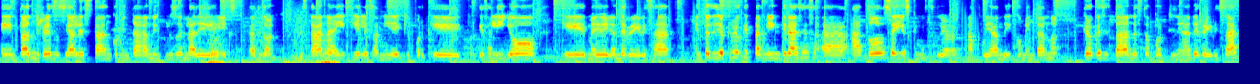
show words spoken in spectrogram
En todas mis redes sociales estaban comentando, incluso en la de Exatlón, estaban ahí fieles a mí de que por qué, por qué salí yo, que me deberían de regresar. Entonces yo creo que también gracias a, a, todos ellos que me estuvieron apoyando y comentando, creo que se está dando esta oportunidad de regresar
